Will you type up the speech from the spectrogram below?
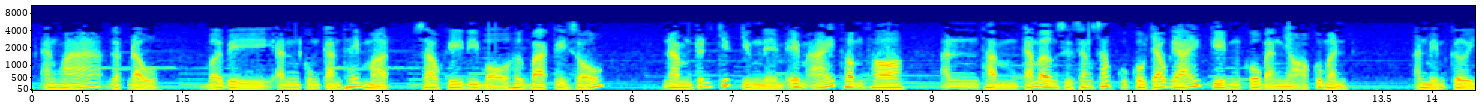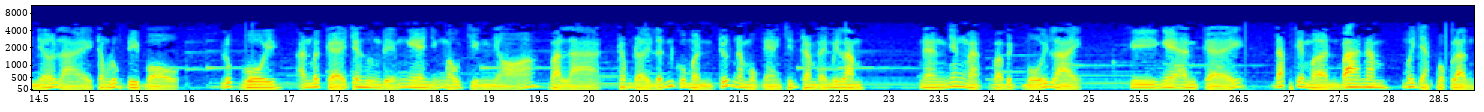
An Hóa gật đầu bởi vì anh cũng cảm thấy mệt sau khi đi bộ hơn ba cây số. Nằm trên chiếc giường niệm êm ái thơm tho, anh thầm cảm ơn sự săn sóc của cô cháu gái kim cô bạn nhỏ của mình. Anh mỉm cười nhớ lại trong lúc đi bộ, lúc vui, anh mới kể cho Hương Điểm nghe những mẫu chuyện nhỏ và lạ trong đời lính của mình trước năm 1975. Nàng nhăn mặt và bịt mũi lại khi nghe anh kể đắp cái mền ba năm mới giặt một lần.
